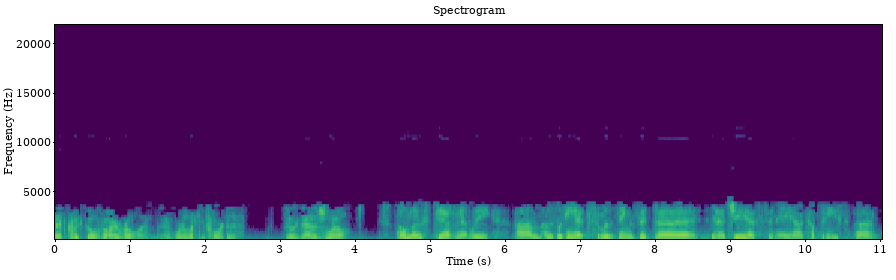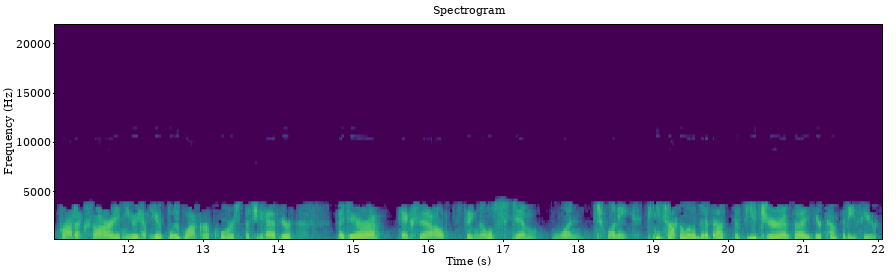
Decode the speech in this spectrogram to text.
that could go viral, and, and we're looking forward to doing that as well. Oh, most definitely. Um, I was looking at some of the things that uh, uh, JS and a uh, company's uh, products are, and you have your BluBlocker, of course, but you have your Madeira XL Signal STEM 120. Can you talk a little bit about the future of uh, your companies here?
